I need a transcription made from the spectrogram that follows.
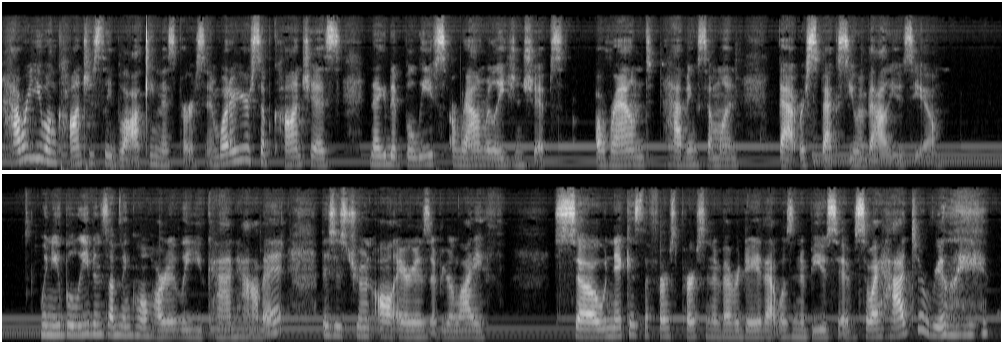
how are you unconsciously blocking this person? What are your subconscious negative beliefs around relationships, around having someone that respects you and values you? When you believe in something wholeheartedly, you can have it. This is true in all areas of your life. So Nick is the first person I've ever dated that wasn't abusive. So I had to really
